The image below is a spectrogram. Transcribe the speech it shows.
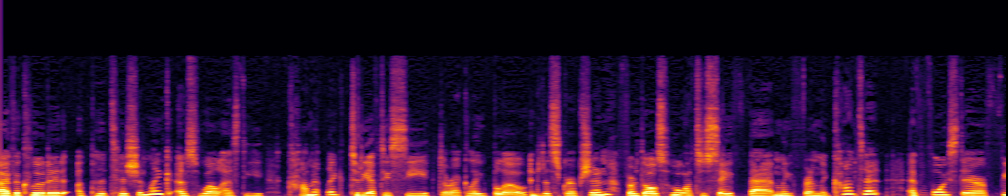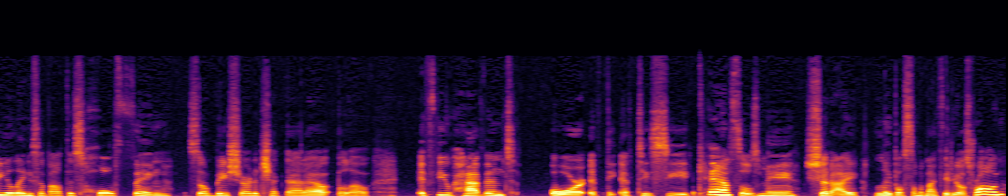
I've included a petition link as well as the comment link to the FTC directly below in the description for those who want to say family friendly content and voice their feelings about this whole thing. So be sure to check that out below. If you haven't, or if the FTC cancels me, should I label some of my videos wrong,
